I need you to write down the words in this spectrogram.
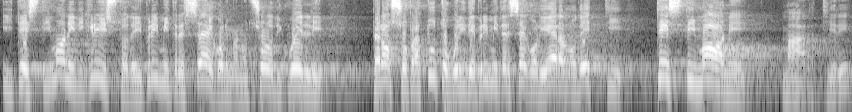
i testimoni di Cristo dei primi tre secoli, ma non solo di quelli, però soprattutto quelli dei primi tre secoli erano detti testimoni martiri,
